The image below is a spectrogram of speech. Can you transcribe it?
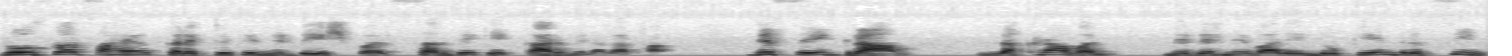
रोज़गार सहायक कलेक्टर के निर्देश पर सर्वे के कार्य में लगा था, जिससे ग्राम लखड़ावन में रहने वाले लोकेंद्र सिंह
